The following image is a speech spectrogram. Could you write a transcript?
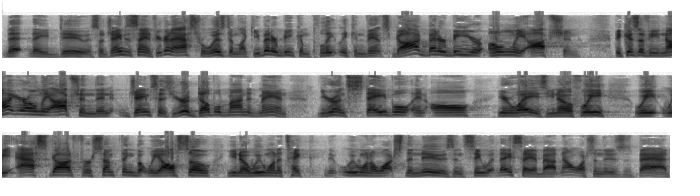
that they do. And so James is saying if you're going to ask for wisdom, like you better be completely convinced. God better be your only option. Because if he's not your only option, then James says you're a double minded man. You're unstable in all your ways. You know, if we, we, we ask God for something, but we also, you know, we want to take, we want to watch the news and see what they say about it. Not watching the news is bad,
